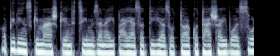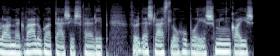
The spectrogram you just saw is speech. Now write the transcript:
a Pilinszki Másként című zenei pályázat díjazott alkotásaiból szólal meg válogatás és fellép Földes László Hobo és Minka is.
